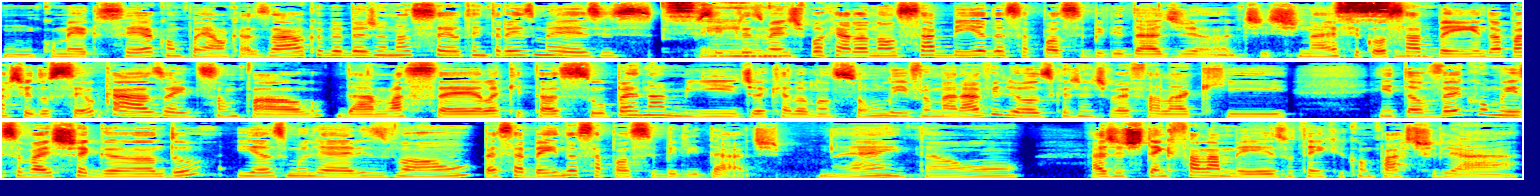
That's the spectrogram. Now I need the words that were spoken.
um, como é que você acompanhar um casal que o bebê já nasceu, tem três meses. Sim. Simplesmente Justamente porque ela não sabia dessa possibilidade antes, né? Ficou Sim. sabendo a partir do seu caso aí de São Paulo, da Marcela, que tá super na mídia, que ela lançou um livro maravilhoso que a gente vai falar aqui. Então, vê como isso vai chegando e as mulheres vão percebendo essa possibilidade, né? Então, a gente tem que falar mesmo, tem que compartilhar.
